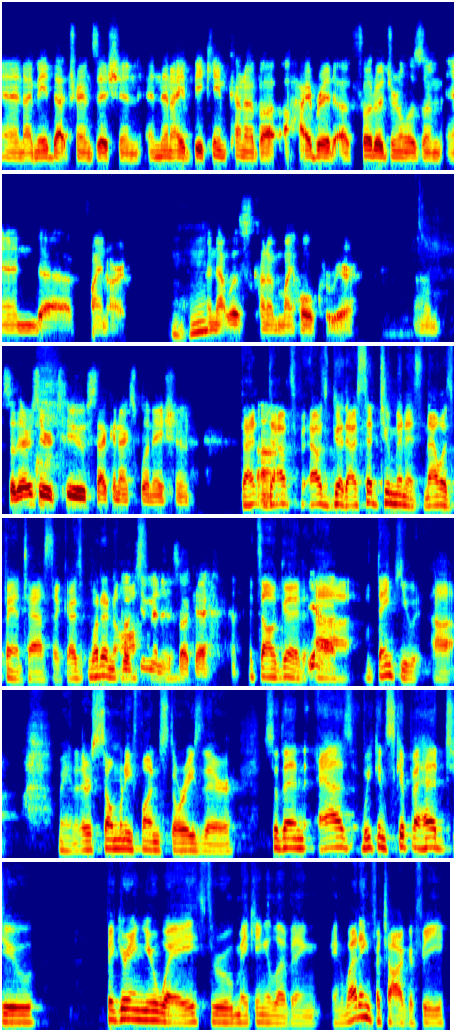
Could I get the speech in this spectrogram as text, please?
And I made that transition. And then I became kind of a, a hybrid of photojournalism and uh, fine art. Mm-hmm. And that was kind of my whole career. Um, so there's your two second explanation. That um, that's that was good. I said two minutes, and that was fantastic. I, what an oh, awesome two minutes. Okay, it's all good. Yeah, uh, thank you, uh, man. There's so many fun stories there. So then, as we can skip ahead to figuring your way through making a living in wedding photography,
